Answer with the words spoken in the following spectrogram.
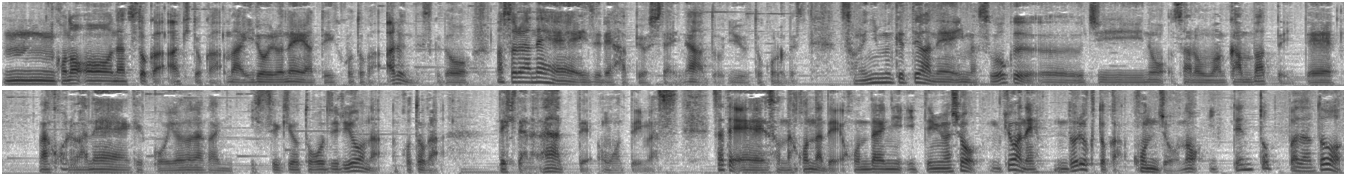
うん、この夏とか秋とか、まあいろいろね、やっていくことがあるんですけど、まあそれはね、いずれ発表したいなというところです。それに向けてはね、今すごくうちのサロンは頑張っていて、まあこれはね、結構世の中に一石を投じるようなことができたらなって思っています。さて、えー、そんなこんなで本題に行ってみましょう。今日はね、努力とか根性の一点突破だと、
